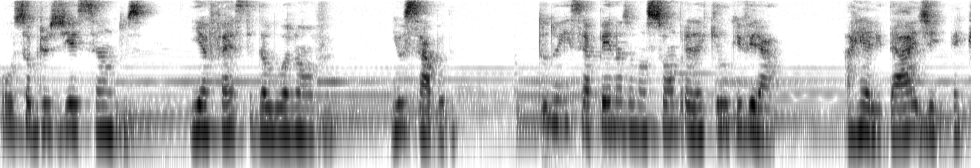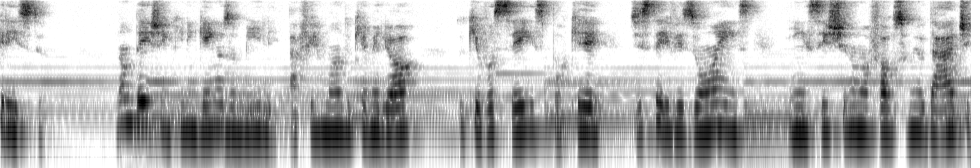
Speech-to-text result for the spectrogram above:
ou sobre os dias santos e a festa da lua nova e o sábado. Tudo isso é apenas uma sombra daquilo que virá a realidade é Cristo. Não deixem que ninguém os humilhe, afirmando que é melhor do que vocês porque diz ter visões e insiste numa falsa humildade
